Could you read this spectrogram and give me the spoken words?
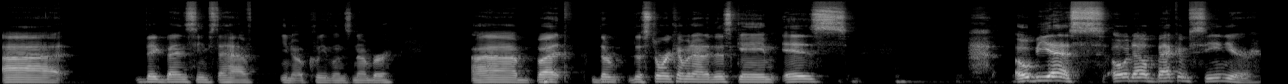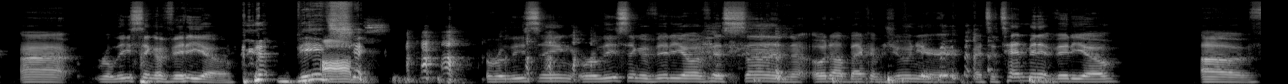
Uh Big Ben seems to have, you know, Cleveland's number. Um, but the the story coming out of this game is OBS, Odell Beckham Sr. Uh releasing a video, Bitch. Um, releasing releasing a video of his son, Odell Beckham Jr. It's a 10-minute video of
